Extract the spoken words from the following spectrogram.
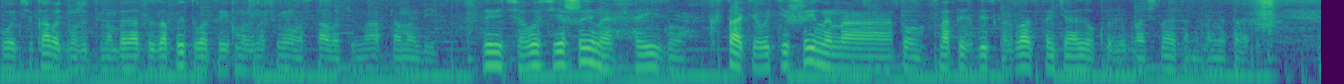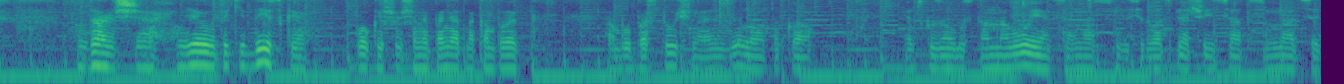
Кого цікавить, можете набирати, запитувати, їх можна сміло ставити на автомобіль. Дивіться, ось є шини різні. Кстати, оті шини на, том, на тих дисках 23 року або 24, не пам'ятаю. Далі є отакі диски, поки що ще непонятно комплект або поштучна, резина така. Я б сказав би стан нової, це у нас 225, 60, 17.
